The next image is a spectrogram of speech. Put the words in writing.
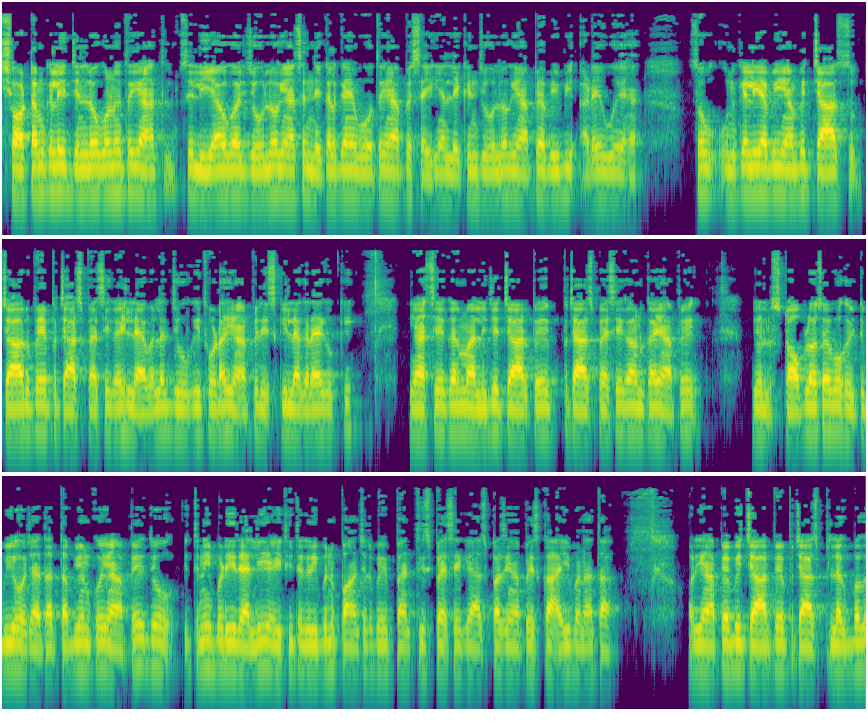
शॉर्ट टर्म के लिए जिन लोगों ने तो यहाँ से लिया होगा, जो लोग यहाँ से निकल गए वो तो यहाँ पे सही हैं, लेकिन जो लोग यहाँ पे अभी भी अड़े हुए हैं सो उनके लिए अभी यहाँ पे चार चार रुपये पचास पैसे का ही लेवल है, जो कि थोड़ा यहाँ पे रिस्की लग रहा है, क्योंकि यहाँ से अगर मान लीजिए चार पे पचास पैसे का उनका यहाँ पे जो स्टॉप लॉस है, वो हिट भी हो जाता तभी उनको यहाँ पे जो इतनी बड़ी रैली आई थी, तकरीबन पाँच रुपये पैंतीस पैसे के आसपास यहाँ पे इसका हाई बना था। और यहाँ पे अभी चार पे पचास, लगभग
